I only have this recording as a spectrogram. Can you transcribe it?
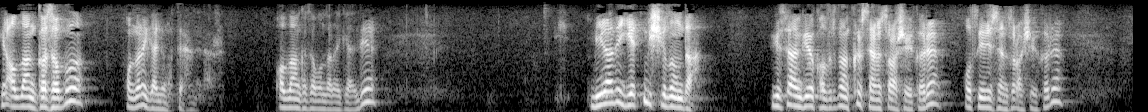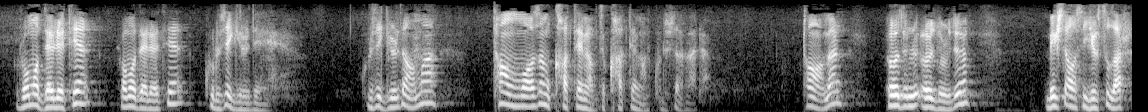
Yine Allah'ın gazabı onlara geldi muhtemelenler. Allah'ın gazabı onlara geldi. Miladi 70 yılında İslam göğe kaldırdıktan 40 sene sonra aşağı yukarı 37 sene sonra aşağı yukarı Roma devleti Roma devleti Kudüs'e girdi. Kudüs'e girdi ama tam muazzam katliam yaptı. Katliam yaptı Kudüs'te böyle. Tamamen öldürdü, öldürdü. Beşiktaş Aksa'yı yıktılar.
